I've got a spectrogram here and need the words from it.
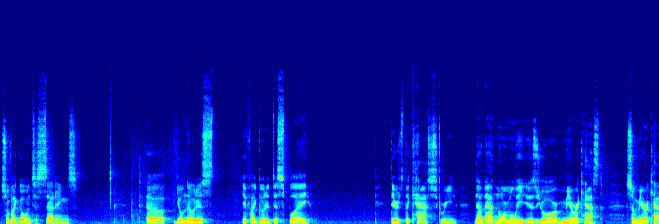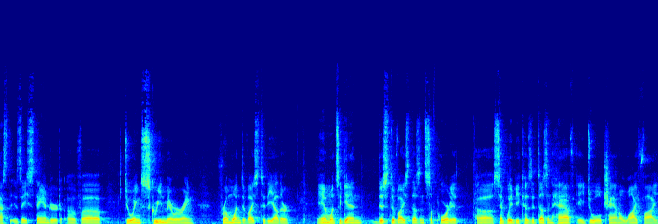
So if I go into settings, uh, you'll notice if I go to display, there's the cast screen. Now that normally is your Miracast. So Miracast is a standard of uh, doing screen mirroring from one device to the other. And once again, this device doesn't support it uh, simply because it doesn't have a dual channel Wi-Fi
